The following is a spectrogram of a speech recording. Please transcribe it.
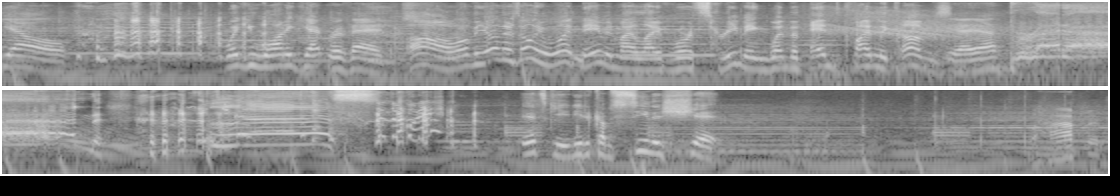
yell? when you want to get revenge? Oh, well, the, oh, there's only one name in my life worth screaming when the end finally comes. Yeah, yeah. Brennan! yes! Itsuki, you need to come see this shit. What happened?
